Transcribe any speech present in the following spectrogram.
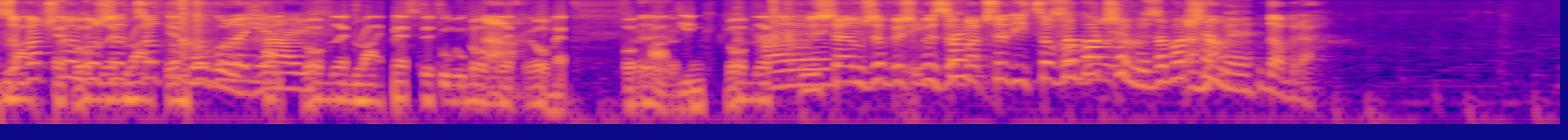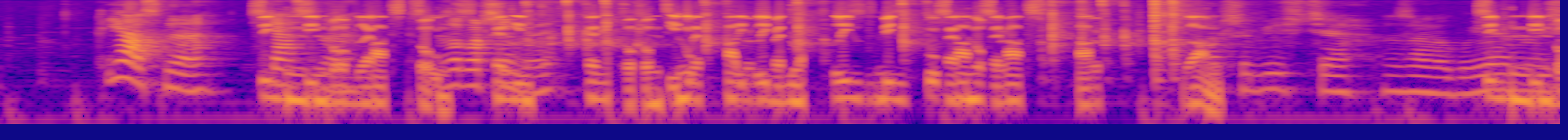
Zobaczmy może, co tu w ogóle jest. A. Myślałem, żebyśmy to- zobaczyli, co w ogóle... Zobaczymy, zobaczymy. Aha, dobra. Jasne, jasne. Zobaczymy. Oczywiście zalogujemy się.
